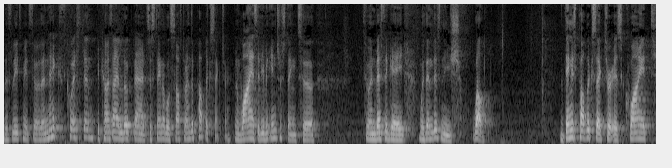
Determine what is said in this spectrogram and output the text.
this leads me to the next question because I looked at sustainable software in the public sector. And why is it even interesting to, to investigate within this niche? Well, the Danish public sector is quite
